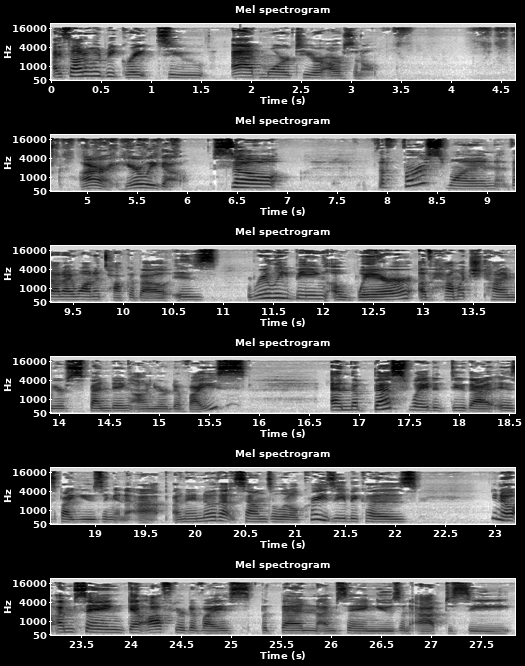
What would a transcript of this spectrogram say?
I thought it would be great to add more to your arsenal. All right, here we go. So, the first one that I want to talk about is really being aware of how much time you're spending on your device. And the best way to do that is by using an app. And I know that sounds a little crazy because, you know, I'm saying get off your device, but then I'm saying use an app to see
